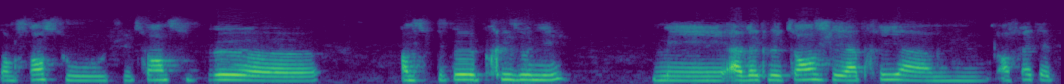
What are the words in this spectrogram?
dans le sens où tu te sens un petit peu un petit peu prisonnier. Mais avec le temps, j'ai appris à en fait être,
